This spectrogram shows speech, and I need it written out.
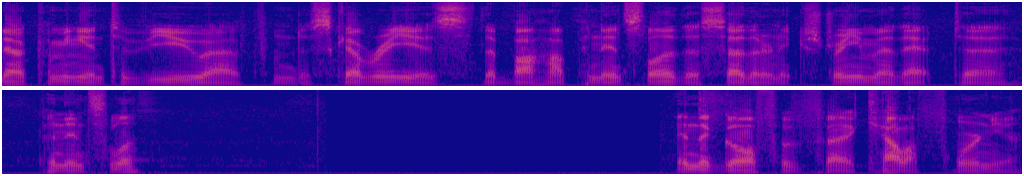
Now coming into view uh, from Discovery is the Baja Peninsula, the southern extreme of that uh, peninsula, and the Gulf of uh, California.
